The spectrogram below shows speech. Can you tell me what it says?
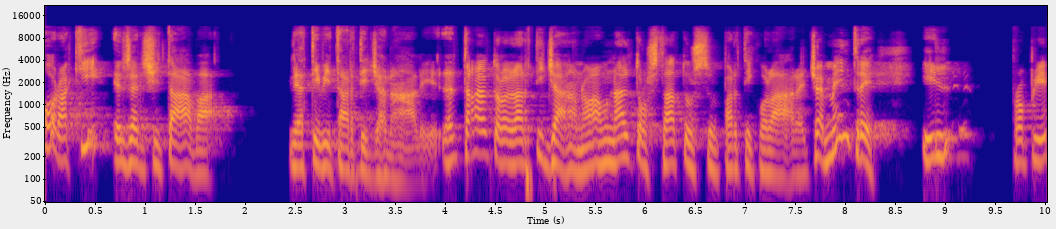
Ora, chi esercitava le attività artigianali. Tra l'altro l'artigiano ha un altro status particolare, cioè mentre il proprio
